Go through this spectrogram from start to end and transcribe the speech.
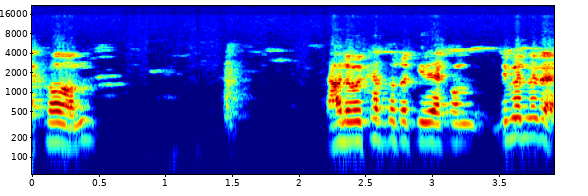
এখন তাহলে ওই খাদ্যটা কি এখন দিবেন না রে?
